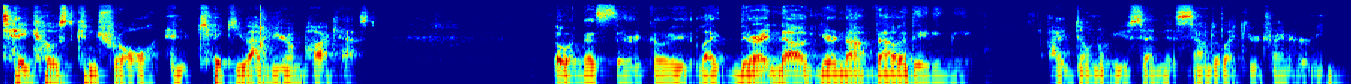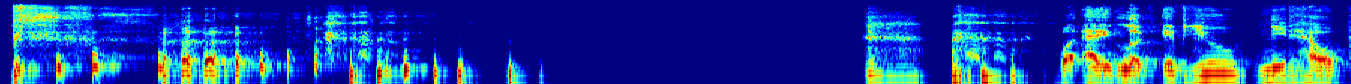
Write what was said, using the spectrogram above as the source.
take host control, and kick you out of your own podcast. So unnecessary, Cody. Like right now, you're not validating me. I don't know what you said, and it sounded like you were trying to hurt me. well, hey, look, if you need help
